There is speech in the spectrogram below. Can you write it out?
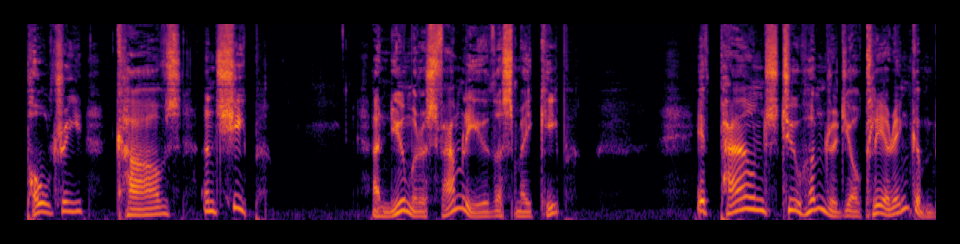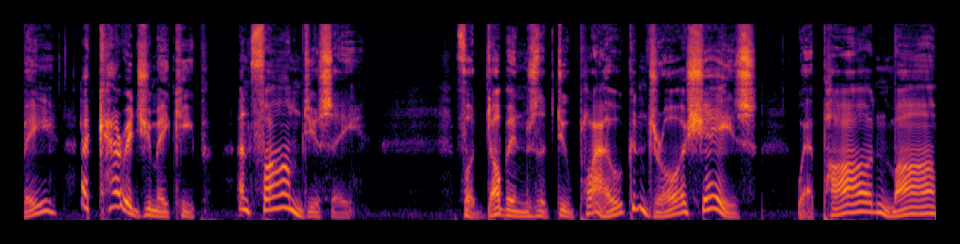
poultry, calves, and sheep. A numerous family you thus may keep. If pounds two hundred your clear income be, a carriage you may keep, and farmed, you see. For Dobbins that do plough can draw a chaise, where pa and ma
